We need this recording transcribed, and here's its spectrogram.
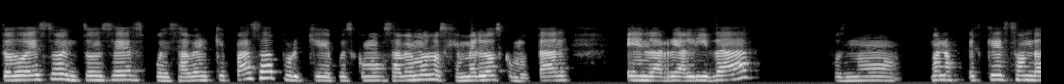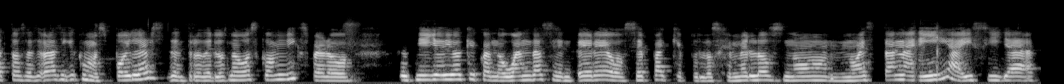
todo eso, entonces pues a ver qué pasa, porque pues como sabemos los gemelos como tal, en la realidad, pues no, bueno, es que son datos, ahora sí que como spoilers dentro de los nuevos cómics, pero pues sí, yo digo que cuando Wanda se entere o sepa que pues los gemelos no, no están ahí, ahí sí ya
